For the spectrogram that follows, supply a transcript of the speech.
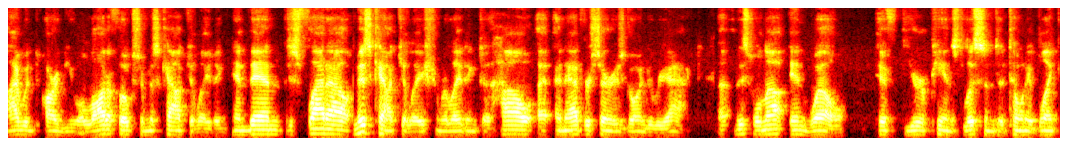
I would argue a lot of folks are miscalculating, and then just flat out miscalculation relating to how an adversary is going to react. Uh, this will not end well if Europeans listen to Tony Blinken.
